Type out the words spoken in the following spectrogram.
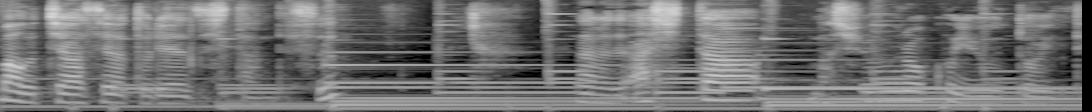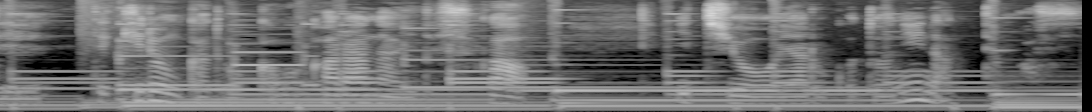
まあ、打ち合わせはとりあえずしたんです。なので明日、まあ、収録言うといてできるんかどうかわからないですが一応やることになってます。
